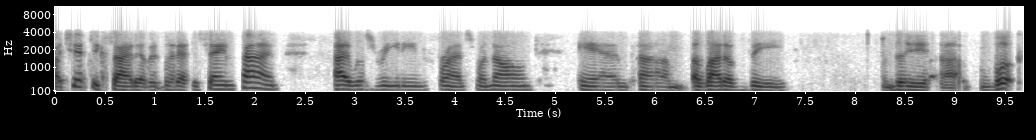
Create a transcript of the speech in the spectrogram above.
artistic side of it, but at the same time, I was reading Frantz Fanon and um, a lot of the the uh, books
